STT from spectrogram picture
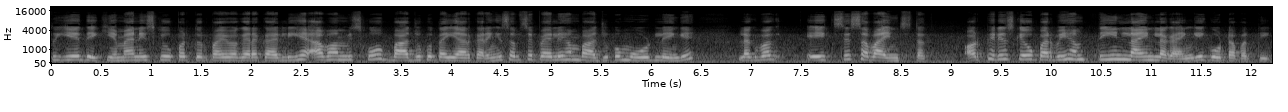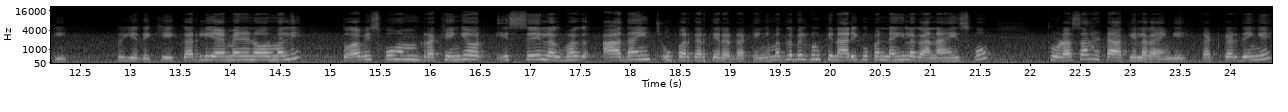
तो ये देखिए, मैंने इसके ऊपर तुरपाई वगैरह कर ली है। अब हम इसको बाजू को तैयार करेंगे। सबसे पहले हम बाजू को मोड़ लेंगे लगभग एक से सवा इंच तक। और फिर इसके ऊपर भी हम तीन लाइन लगाएँगे गोटा पत्ती की। तो ये देखिए, कर लिया है मैंने नॉर्मली तो अब इसको हम रखेंगे और इससे लगभग आधा इंच ऊपर करके रखेंगे। मतलब बिल्कुल किनारे के ऊपर नहीं लगाना है इसको। थोड़ा सा हटा के लगाएँगे। कट कर देंगे।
